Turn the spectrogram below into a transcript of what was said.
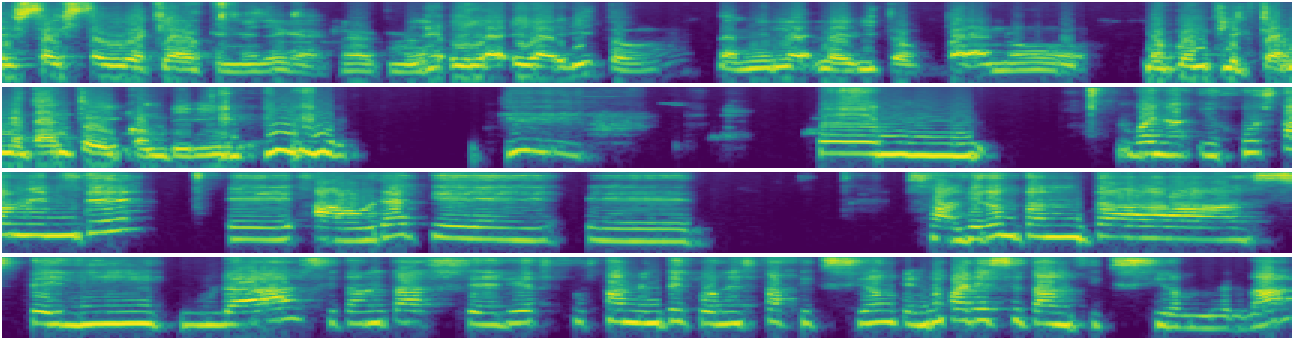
esta, esta duda claro que me llega, claro que me llega. Y, la, evito, también la, evito para no, no conflictuarme tanto y convivir. Em, bueno, y justamente eh, ahora que eh, salieron tantas películas y tantas series justamente con esta ficción, que no parece tan ficción, ¿verdad?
